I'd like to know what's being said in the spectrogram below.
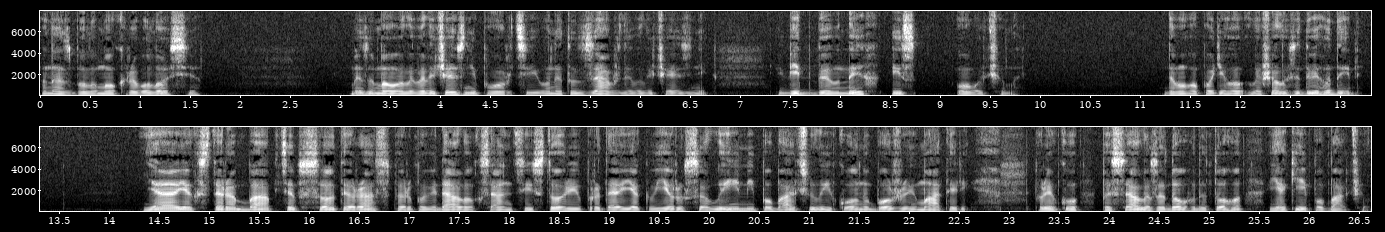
у нас було мокре волосся. Ми замовили величезні порції, вони тут завжди величезні, відбивних із овочами. До мого потягу лишалося дві години. Я, як стара бабця, в сотий раз переповідала Оксанці історію про те, як в Єрусалимі побачили ікону Божої Матері, про яку писала задовго до того, як її побачила.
